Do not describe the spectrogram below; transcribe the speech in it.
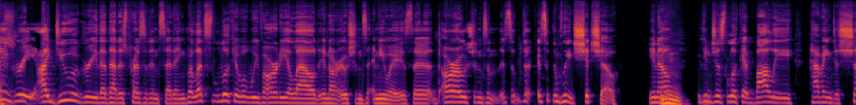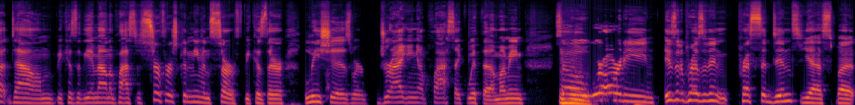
this. agree. I do agree that that is precedent setting. But let's look at what we've already allowed in our oceans, anyways. The our oceans, and it's a, it's a complete shit show. You know, Mhm. you can just look at Bali having to shut down because of the amount of plastic. Surfers couldn't even surf because their leashes were dragging up plastic with them. I mean, so Mhm. we're already. Is it a president Precedent? Yes, but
